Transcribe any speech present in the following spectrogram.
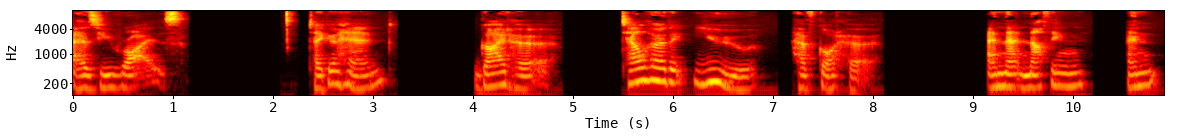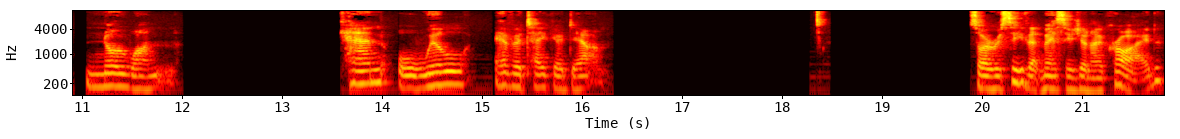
as you rise. Take her hand, guide her, tell her that you have got her, and that nothing and no one can or will ever take her down. So I received that message and I cried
